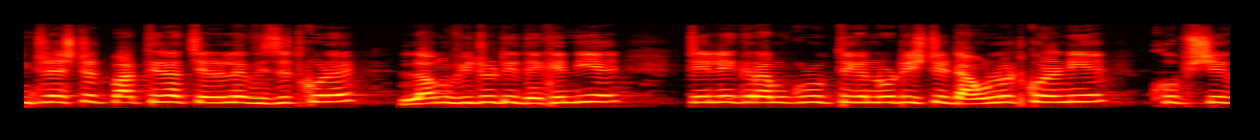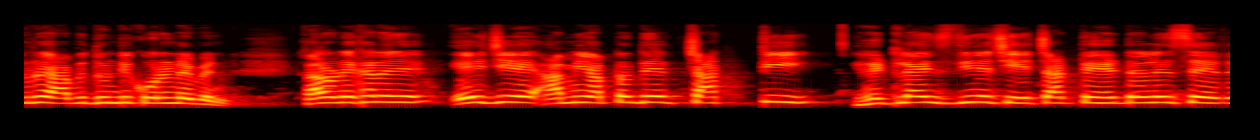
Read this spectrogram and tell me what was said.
ইন্টারেস্টেড প্রার্থীরা চ্যানেলে ভিজিট করে লং ভিডিওটি দেখে নিয়ে টেলিগ্রাম গ্রুপ থেকে নোটিশটি ডাউনলোড করে নিয়ে খুব শীঘ্রই আবেদনটি করে নেবেন। কারণ এখানে এই যে আমি আপনাদের চারটি হেডলাইন্স দিয়েছি, এই চারটে হেডলাইন্সের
